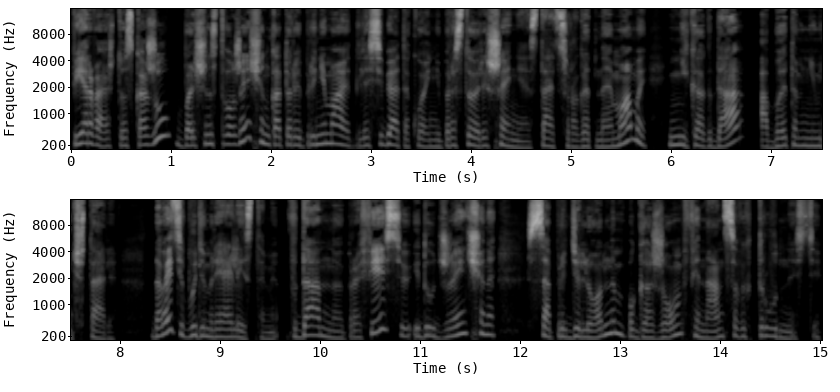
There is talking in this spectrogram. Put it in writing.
Первое, что скажу, большинство женщин, которые принимают для себя такое непростое решение стать суррогатной мамой, никогда об этом не мечтали. Давайте будем реалистами. В данную профессию идут женщины с определенным багажом финансовых трудностей.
